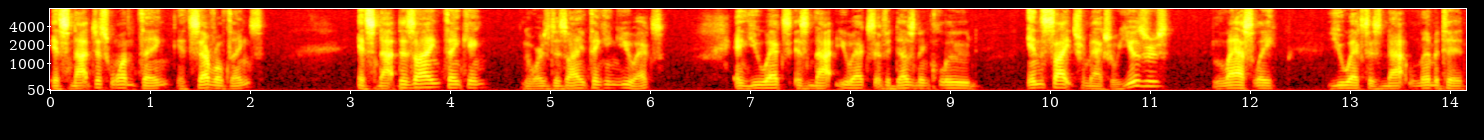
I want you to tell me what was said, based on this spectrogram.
it's not just one thing, it's several things. It's not design thinking, nor is design thinking UX. And UX is not UX if it doesn't include insights from actual users. And lastly, UX is not limited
